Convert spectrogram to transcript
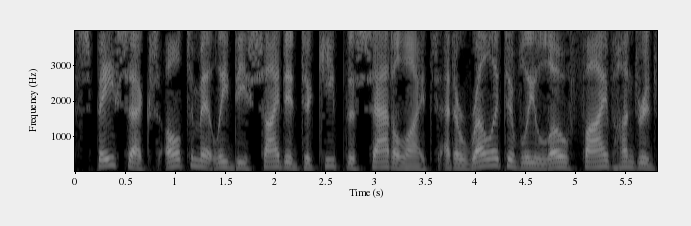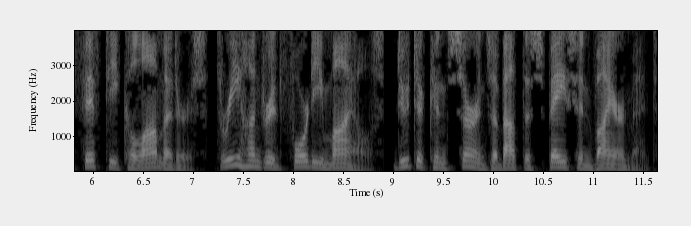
SpaceX ultimately decided to keep the satellites at a relatively low 550 kilometers (340 miles) due to concerns about the space environment.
